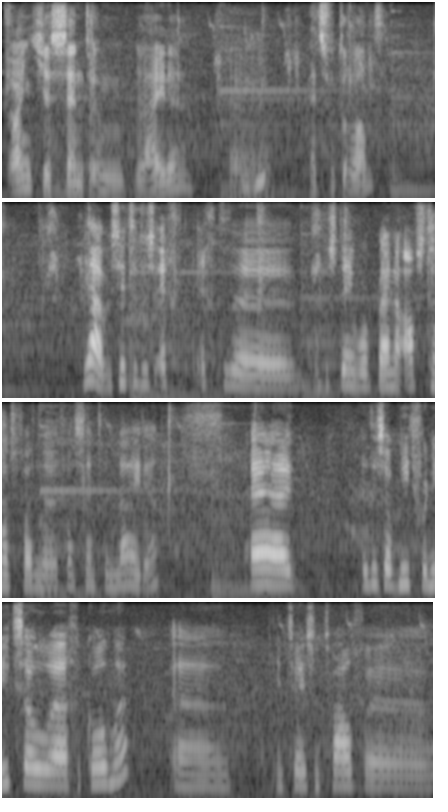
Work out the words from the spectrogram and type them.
Randjescentrum Leiden, uh, Mhm. het zoete land. Ja, we zitten dus echt, echt eh, op een steenworp bijna afstand van, eh, van Centrum Leiden. Eh, het is ook niet voor niets zo gekomen. In 2012 eh, eh,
